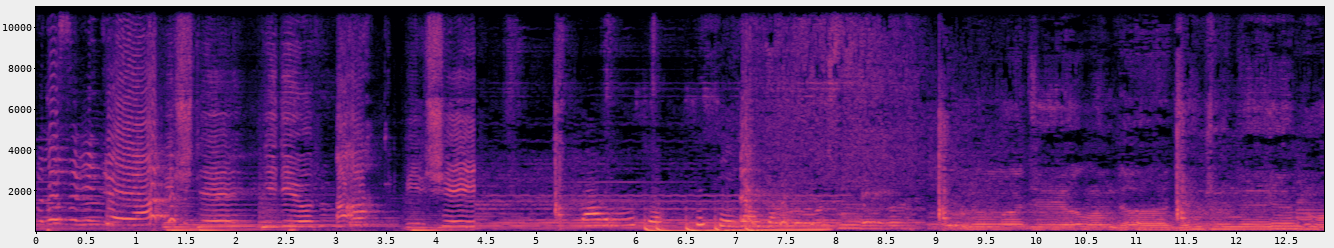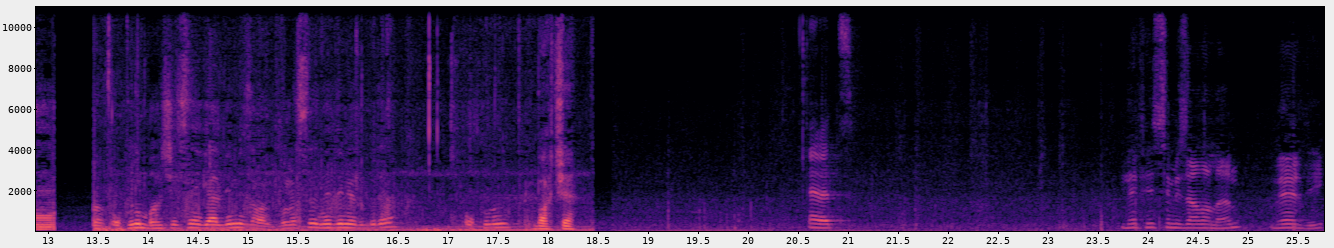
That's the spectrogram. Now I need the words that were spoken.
Bu nasıl video ya? İşte gidiyorum Aa. Bir şey. Okulun bahçesine geldiğimiz zaman burası ne deniyordu buraya? Okulun bahçe. Evet. Nefesimizi alalım. Verdik.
